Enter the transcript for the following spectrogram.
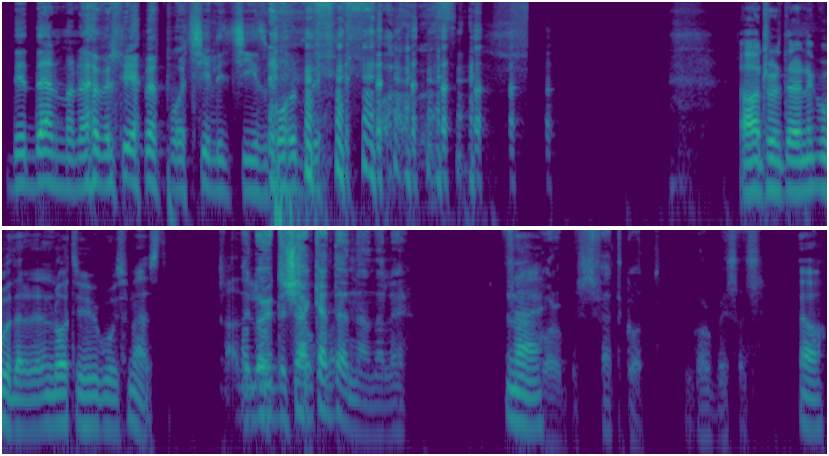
det är den man överlever på, chili cheese Gorby. Ja, jag tror inte den är god, eller? Den låter ju hur god som helst. Ja, Har du inte käkat den än eller? Nej, Gorbis, fett gott. Gorbis alltså. ja.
